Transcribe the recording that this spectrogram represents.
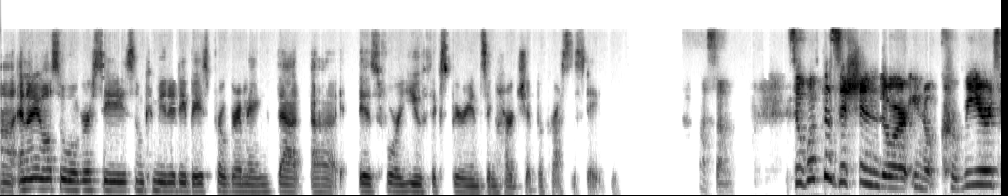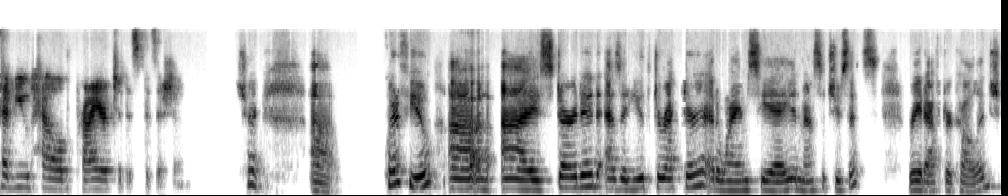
Uh, and I also oversee some community-based programming that uh, is for youth experiencing hardship across the state. Awesome. So what positions or, you know, careers have you held prior to this position? Sure. Uh, quite a few. Uh, I started as a youth director at a YMCA in Massachusetts right after college.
